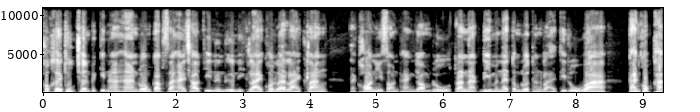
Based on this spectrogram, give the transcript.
เขาเคยถูกเชิญไปกินอาหารร่วมกับสหายชาวจีนอื่นๆ อีกหลายคนและหลายครั้ง แต่ข้อนี้สอนแผงย่อมรู้ตระหนักดีเหมือนนายตำรวจทั้งหลายที่รู้ว่า การคบค้า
